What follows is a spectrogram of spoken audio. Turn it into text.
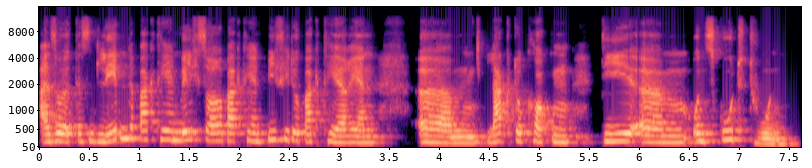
Also das sind lebende Bakterien, Milchsäurebakterien, Bifidobakterien, ähm, Laktokokken, die ähm, uns gut tun.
